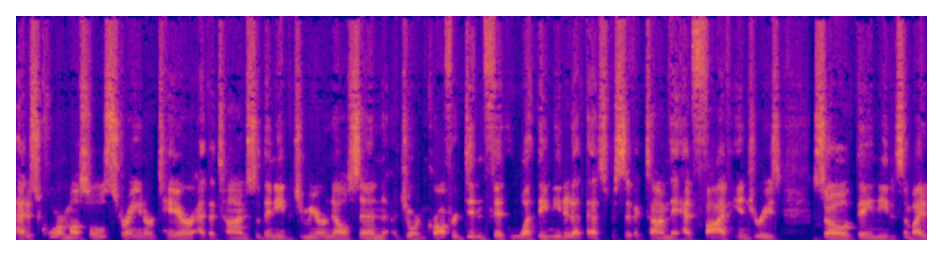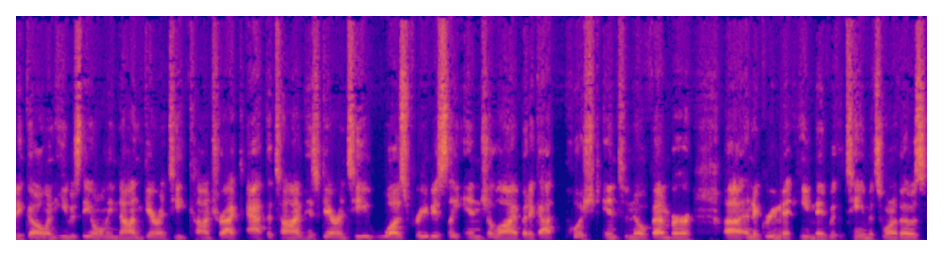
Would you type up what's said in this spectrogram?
had his core muscles strain or tear at the time. So they needed Jameer Nelson. Jordan Crawford didn't fit what they needed at that specific time. They had five injuries. So they needed somebody to go, and he was the only non guaranteed contract at the time. His guarantee was previously in July, but it got pushed into November, uh, an agreement he made with the team. It's one of those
